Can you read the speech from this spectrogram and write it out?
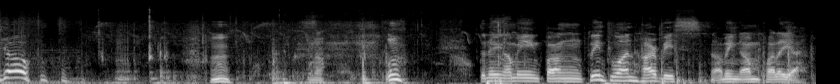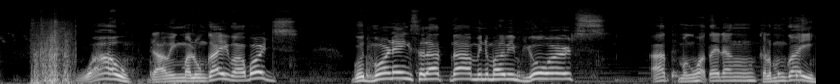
go! Hmm. Ano? Mm. Ito na yung aming pang 21 harvest sa aming ampalaya. Wow! Daming malunggay mga boards! Good morning sa lahat na minamahal naming viewers! At manguha tayo ng kalamunggay.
